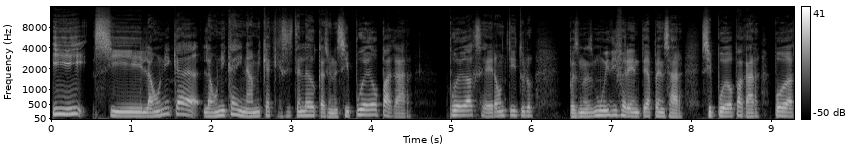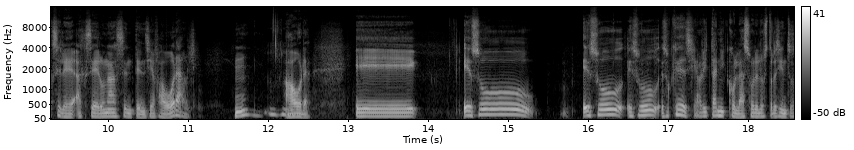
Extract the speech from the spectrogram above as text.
Y si la única, la única dinámica que existe en la educación es si puedo pagar, puedo acceder a un título, pues no es muy diferente a pensar si puedo pagar, puedo acceder, acceder a una sentencia favorable. Ahora, eh, eso eso, eso, eso que decía ahorita Nicolás sobre los 300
